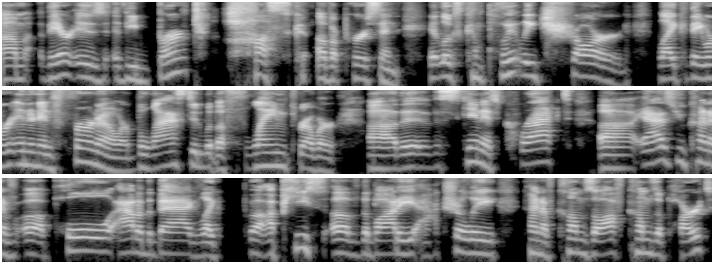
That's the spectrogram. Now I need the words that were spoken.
Um, there is the burnt husk of a person. It looks completely charred, like they were in an inferno or blasted with a flamethrower. Uh, the the skin is cracked. Uh, as you kind of uh, pull out of the bag, like a piece of the body actually kind of comes off, comes apart.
